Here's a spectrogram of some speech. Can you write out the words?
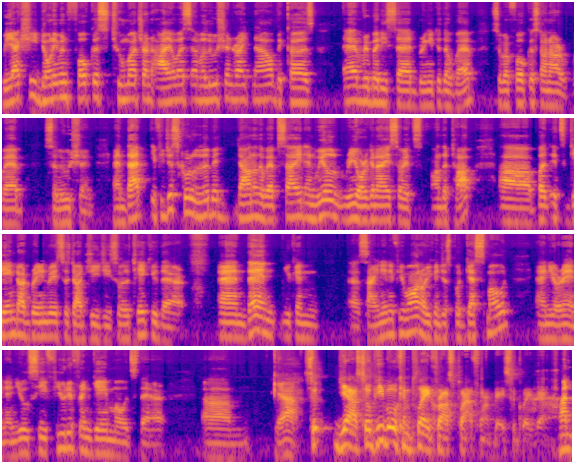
we actually don't even focus too much on ios evolution right now because everybody said bring it to the web. So we're focused on our web solution. And that if you just scroll a little bit down on the website and we'll reorganize so it's on the top uh, but it's game.brainracers.gg so it'll take you there. And then you can uh, sign in if you want or you can just put guest mode and you're in and you'll see a few different game modes there. Um, yeah. So yeah so people can play cross-platform basically then.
